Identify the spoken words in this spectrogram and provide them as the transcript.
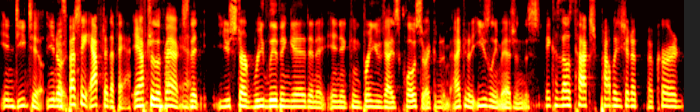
in detail, you know, especially after the fact. after the fact Yeah. that you start reliving it and it, and it can bring you guys closer. I could I could easily imagine this. because those talks probably should have occurred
